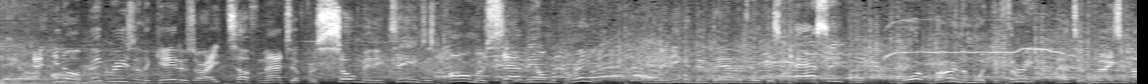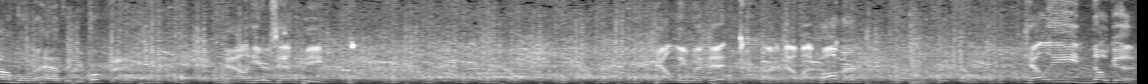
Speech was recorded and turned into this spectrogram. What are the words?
And you know, a big reason the Gators are a tough matchup for so many teams is Palmer's savvy on the perimeter. I mean, he can do damage with his passing or burn them with the three. That's a nice combo to have in your book bag. Now here's MP. Kelly with it. Guarded now by Palmer. Kelly, no good.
